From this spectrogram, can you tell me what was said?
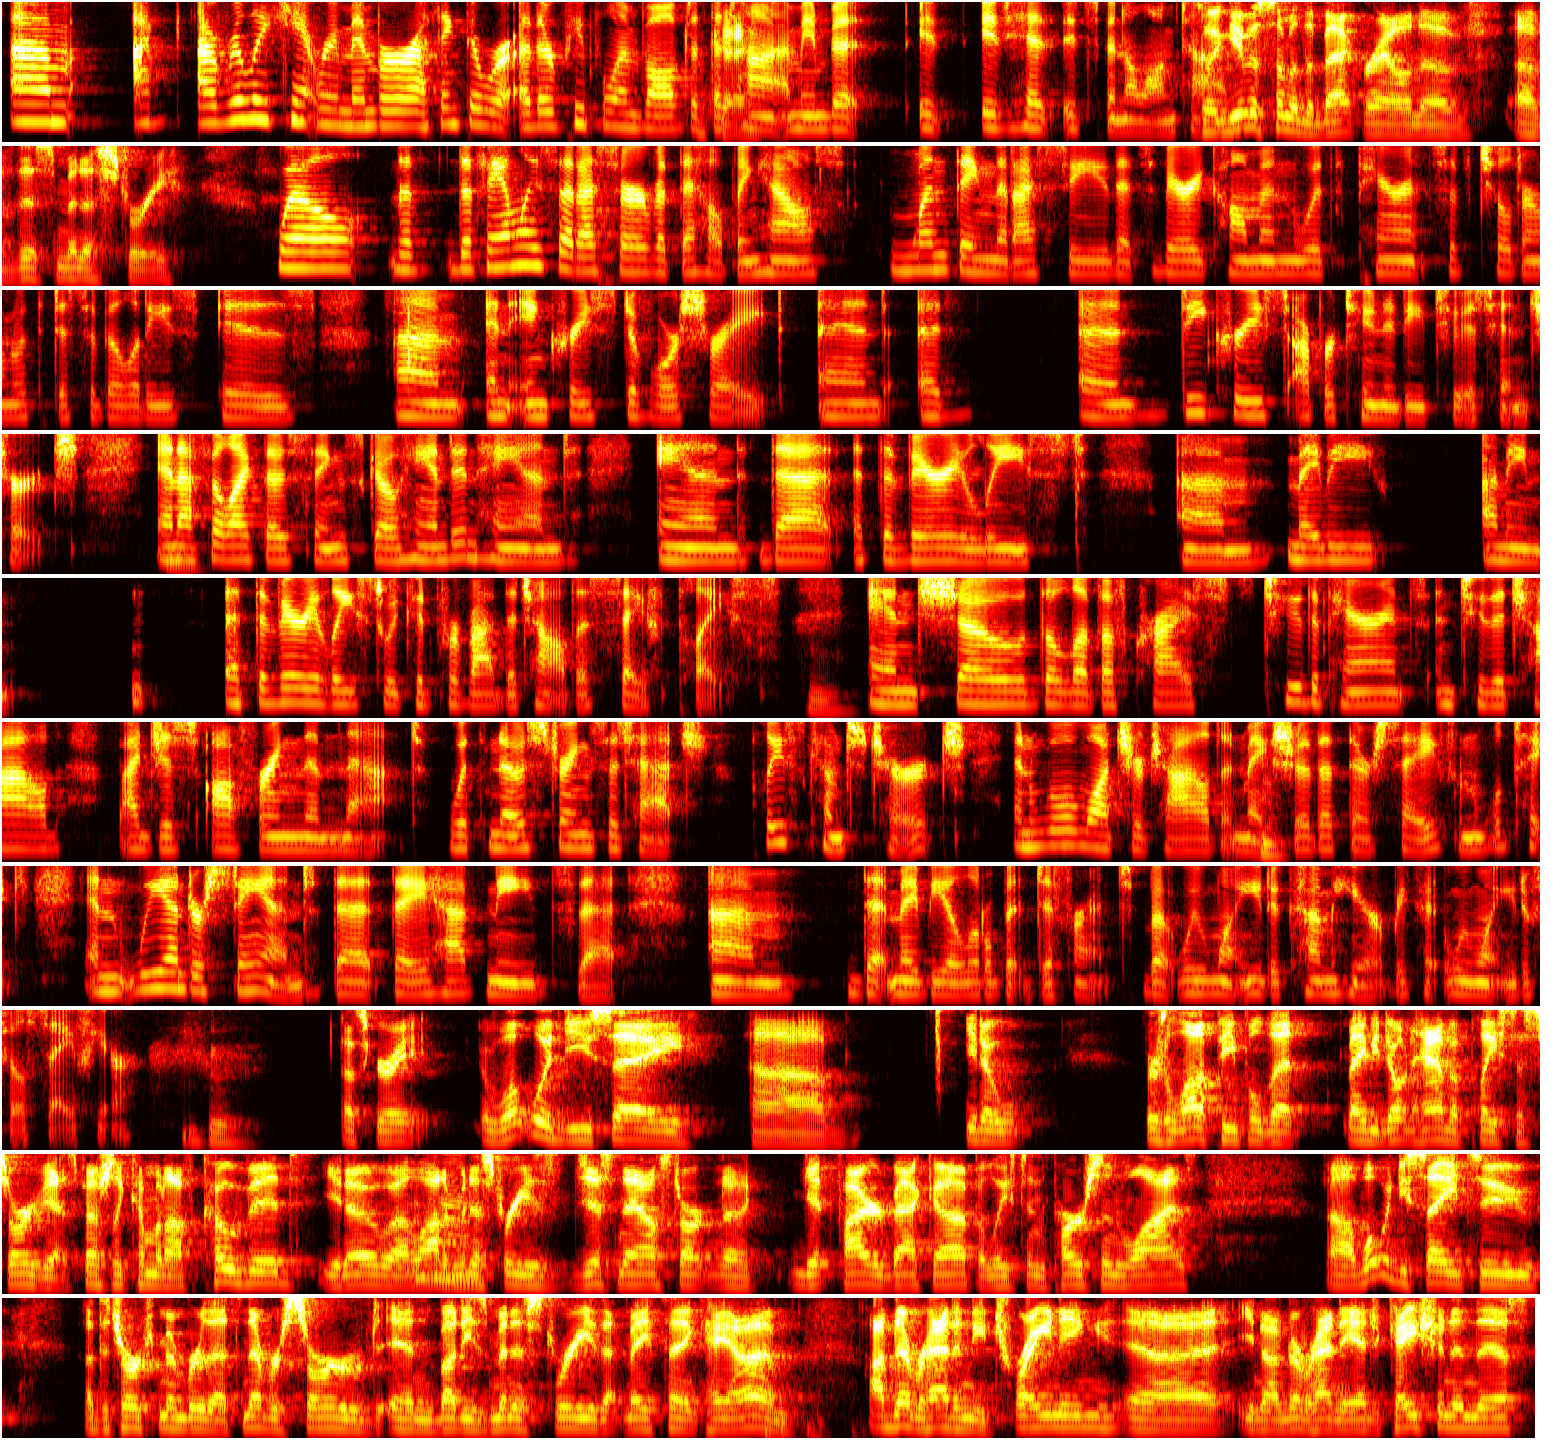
Um, I, I really can't remember. I think there were other people involved at the time. I mean, but it it had, it's been a long time. So give us some of the background of, of this ministry. Well, the the families that I serve at the Helping House, one thing that I see that's very common with parents of children with disabilities is um, an increased divorce rate and a a decreased opportunity to attend church. And I feel like those things go hand in hand, and that at the very least, um, maybe, I mean, at the very least, we could provide the child a safe place and show the love of Christ to the parents and to the child by just offering them that with no strings attached. Please come to church and we'll watch your child and make sure that they're safe and we'll take and we understand that they have needs that um, that may be a little bit different, but we want you to come here because we want you to feel safe here. That's great. What would you say? Uh, you know, there's a lot of people that maybe don't have a place to serve yet, especially coming off COVID. You know, a lot of ministries just now starting to get fired back up, at least in person wise. Uh, what would you say to uh, the church member that's never served in Buddy's ministry that may think, "Hey, I'm I've never had any training. Uh, you know, I've never had any education in this."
